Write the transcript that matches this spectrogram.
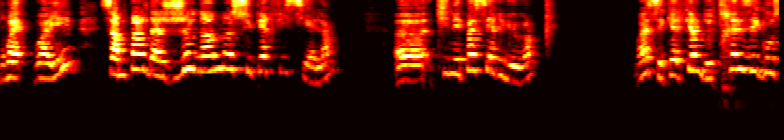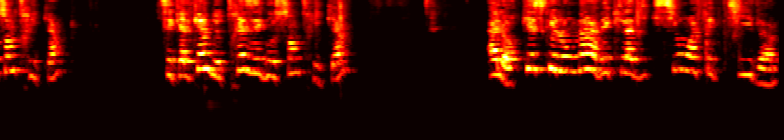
Ouais, voyez, ça me parle d'un jeune homme superficiel, hein, euh, qui n'est pas sérieux. Hein. Ouais, c'est quelqu'un de très égocentrique. Hein. C'est quelqu'un de très égocentrique. Alors, qu'est-ce que l'on a avec l'addiction affective?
